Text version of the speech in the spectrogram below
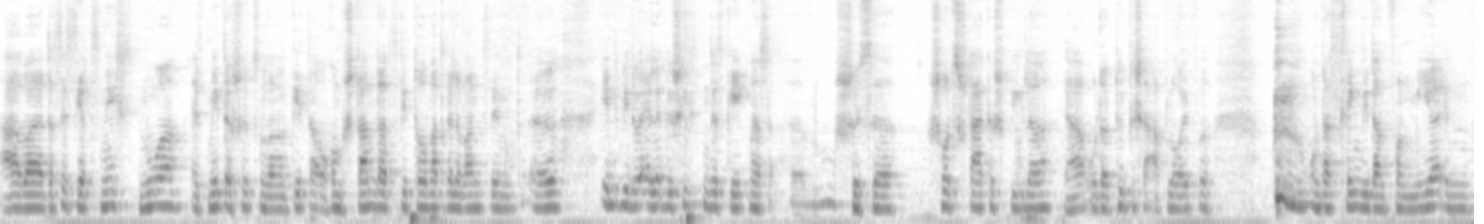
Aber das ist jetzt nicht nur Elfmeterschützen, sondern es geht da auch um Standards, die torwartrelevant sind, äh, individuelle Geschichten des Gegners, äh, Schüsse, schutzstarke Spieler ja, oder typische Abläufe. Und das kriegen die dann von mir in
